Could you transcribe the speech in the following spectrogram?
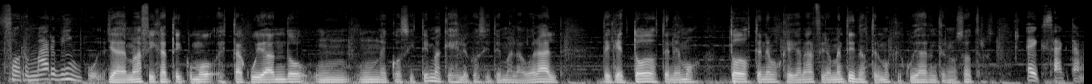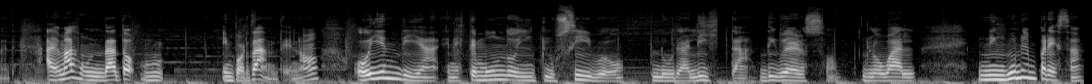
formar vínculos. Y además, fíjate cómo está cuidando un, un ecosistema que es el ecosistema laboral, de que todos tenemos, todos tenemos que ganar finalmente y nos tenemos que cuidar entre nosotros. Exactamente. Además, un dato mm, importante, ¿no? Hoy en día, en este mundo inclusivo, pluralista, diverso, global, ninguna empresa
